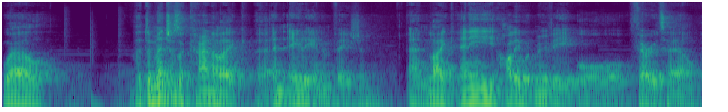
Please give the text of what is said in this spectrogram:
Well, the dementias are kind of like uh, an alien invasion. And like any Hollywood movie or fairy tale,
